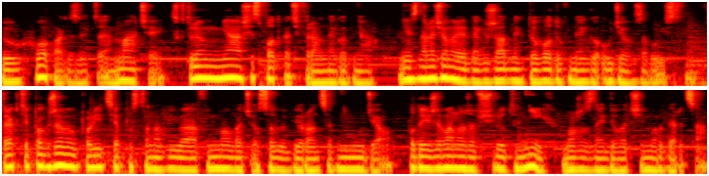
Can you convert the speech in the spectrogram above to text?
był chłopak Zyty, Maciej, z którym miała się spotkać feralnego dnia. Nie znaleziono jednak żadnych dowodów na jego udział w zabójstwie. W trakcie pogrzebu policja postanowiła filmować osoby biorące w nim udział. Podejrzewano, że wśród nich może znajdować się morderca,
